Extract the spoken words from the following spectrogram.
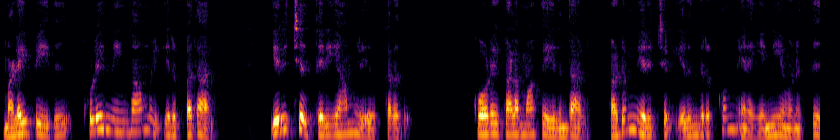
மழை பெய்து குளிர் நீங்காமல் இருப்பதால் எரிச்சல் தெரியாமல் இருக்கிறது. கோடை காலமாக இருந்தால் கடும் எரிச்சல் இருந்திருக்கும் என எண்ணியவனுக்கு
